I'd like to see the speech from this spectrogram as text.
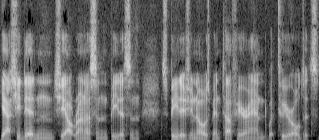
Yeah, she did, and she outrun us and beat us. And speed, as you know, has been tough here. And with two-year-olds, it's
